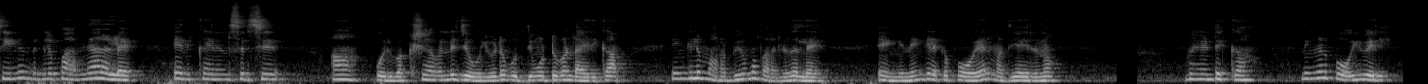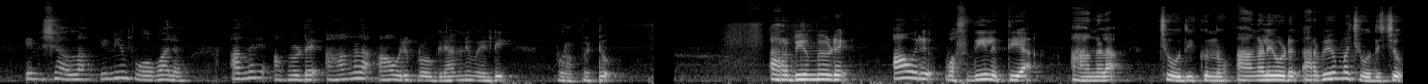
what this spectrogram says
സിനു എന്തെങ്കിലും പറഞ്ഞാലല്ലേ എനിക്കതിനനുസരിച്ച് ആ ഒരുപക്ഷെ അവന്റെ ജോലിയുടെ ബുദ്ധിമുട്ട് കൊണ്ടായിരിക്കാം എങ്കിലും മറബിയുമ്മ പറഞ്ഞതല്ലേ? എങ്ങനെയെങ്കിലൊക്കെ പോയാൽ മതിയായിരുന്നു. വേണ്ടിക്ക നിങ്ങൾ പോയി വരി. ഇൻഷല്ല ഇനിയും പോവാലോ. അങ്ങനെ അവരുടെ ആങ്ങള ആ ഒരു പ്രോഗ്രാമിന് വേണ്ടി പുറപ്പെട്ടു. അറബിയമ്മയുടെ ആ ഒരു വസതിയിലെത്തിയ ആങ്ങള ചോദിക്കുന്നു. ആങ്ങളയോട് അറബിയമ്മ ചോദിച്ചു.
